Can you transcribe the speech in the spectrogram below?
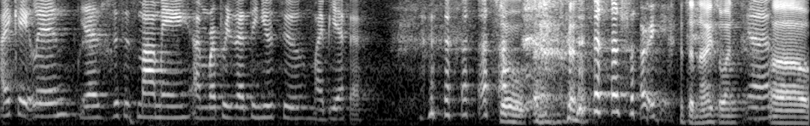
Hi, Caitlin. Yes, this is mommy. I'm representing you too, my BFF. So Sorry. it's a nice one. Yeah. Uh,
